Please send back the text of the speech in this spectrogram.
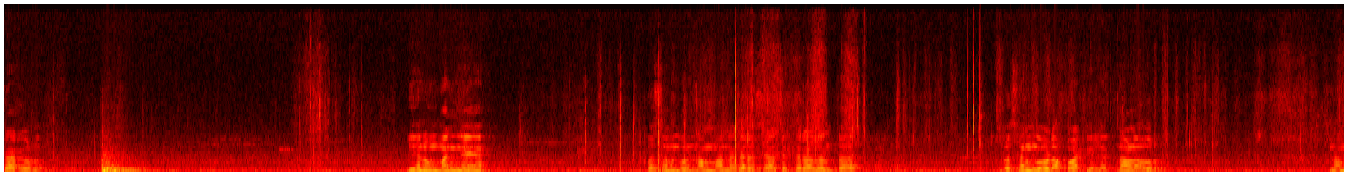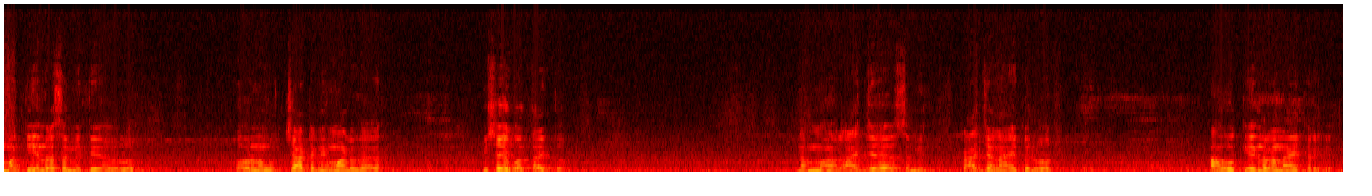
ನಮಸ್ಕಾರಗಳು. ಏನು ಮೊನ್ನೆ ಬಸನಗೌಡ, ನಮ್ಮ ನಗರ ಶಾಸಕರಾದಂಥ ಬಸನಗೌಡ ಪಾಟೀಲ್ ಯತ್ನಾಳ ಅವರು, ನಮ್ಮ ಕೇಂದ್ರ ಸಮಿತಿಯವರು ಅವ್ರನ್ನ ಉಚ್ಚಾಟನೆ ಮಾಡಿದ ವಿಷಯ ಗೊತ್ತಾಯಿತು. ನಮ್ಮ ರಾಜ್ಯ ಸಮಿತಿ, ರಾಜ್ಯ ನಾಯಕರು ಹಾಗೂ ಕೇಂದ್ರ ನಾಯಕರಿಗೆ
